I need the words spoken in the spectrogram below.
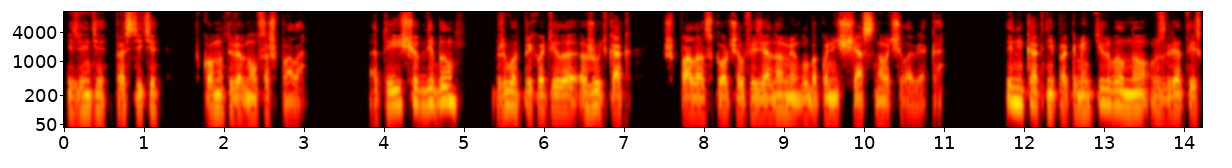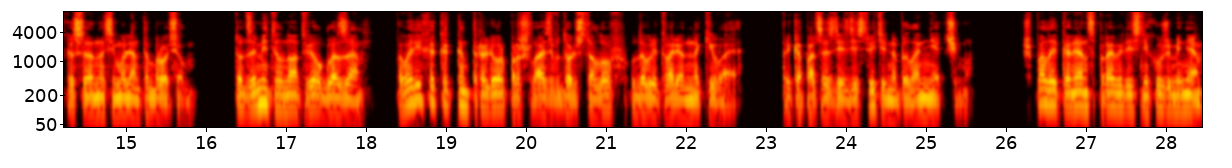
«Извините, простите», в комнату вернулся шпала. «А ты еще где был?» Живот прихватило жуть как. Шпала скорчил физиономию глубоко несчастного человека. Я никак не прокомментировал, но взгляд искоса на симулянта бросил. Тот заметил, но отвел глаза, Повариха, как контролер, прошлась вдоль столов, удовлетворенно кивая. Прикопаться здесь действительно было не к чему. Шпала и Колян справились не хуже меня.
